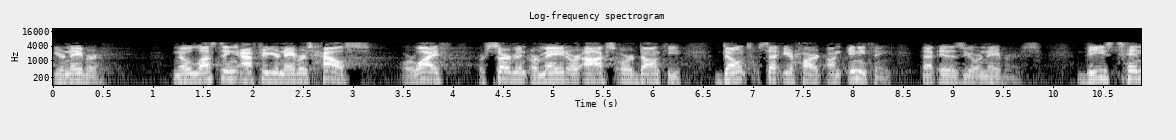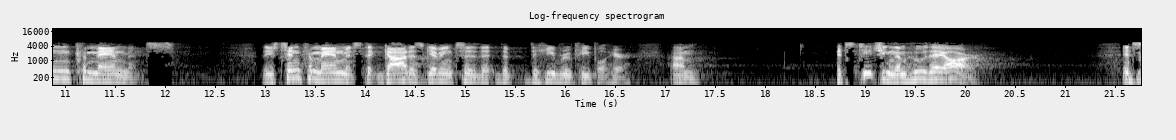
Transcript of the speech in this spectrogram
your neighbor, no lusting after your neighbor's house or wife or servant or maid or ox or donkey. Don't set your heart on anything that is your neighbor's. These Ten Commandments, these Ten Commandments that God is giving to the, the, the Hebrew people here, um, it's teaching them who they are. It's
